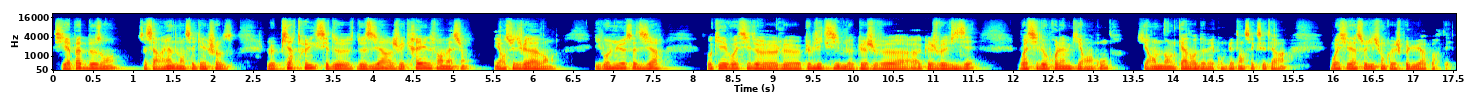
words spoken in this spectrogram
S'il n'y a pas de besoin, ça sert à rien de lancer quelque chose. Le pire truc, c'est de, se dire, je vais créer une formation, et ensuite je vais la vendre. Il vaut mieux se dire, ok, voici le, le public cible que je veux euh, que je veux viser, voici le problème qu'il rencontre, qui rentre dans le cadre de mes compétences, etc. Voici la solution que je peux lui apporter.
